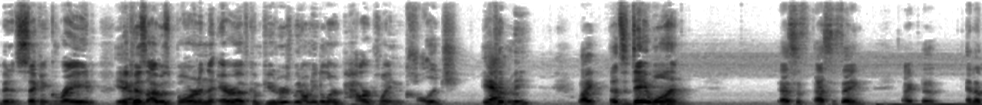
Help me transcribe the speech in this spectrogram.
been in second grade? yeah. Because I was born in the era of computers. We don't need to learn PowerPoint in college. You yeah, kidding me? Like That's day one. That's the, that's the thing. Like the and the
